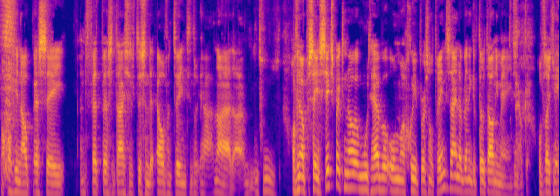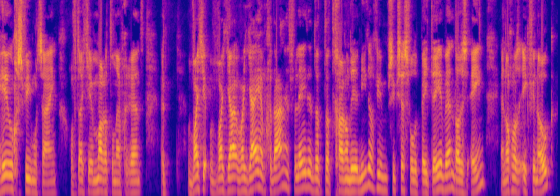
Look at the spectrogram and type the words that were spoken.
Maar of je nou per se een vetpercentage tussen de 11 en 22. Ja, nou ja. daar-. Of je nou per se een sixpack moet hebben om een goede personal trainer te zijn. Daar ben ik het totaal niet mee eens. Nee. Of dat je heel gespierd moet zijn. Of dat je een marathon hebt gerend. Het, wat, je, wat, jij, wat jij hebt gedaan in het verleden, dat, dat garandeert niet of je een succesvolle PT'er bent. Dat is één. En nogmaals, ik vind ook,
